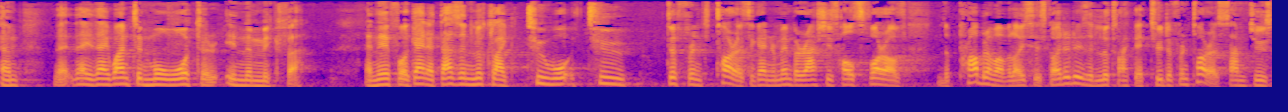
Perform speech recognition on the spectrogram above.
um, they, they wanted more water in the mikveh. And therefore, again, it doesn't look like two, two different Torahs. Again, remember Rashi's whole svara of the problem of Eloisis Godet is it looks like they're two different Torahs. Some Jews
